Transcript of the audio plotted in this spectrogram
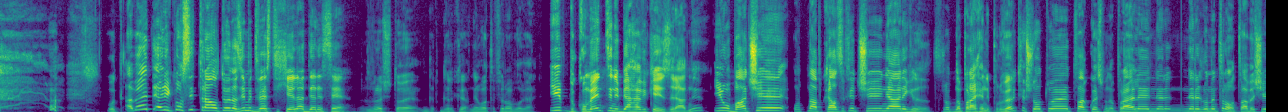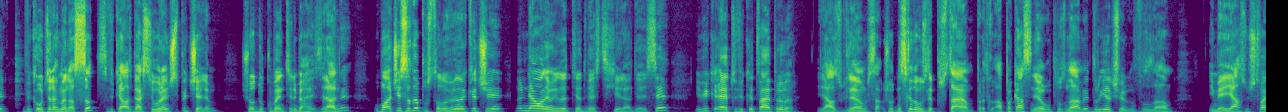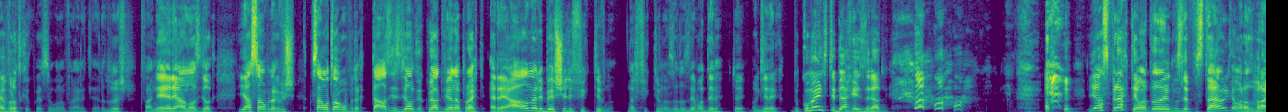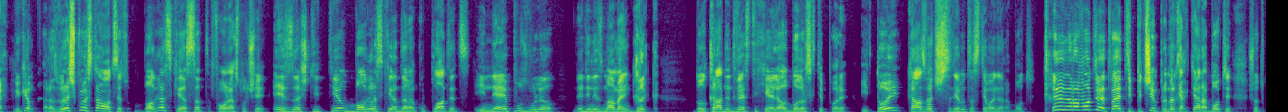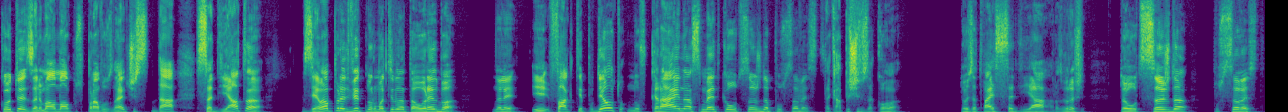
От, абе, ери, какво си трябвало той да вземе 200 хиляди ДДС? Разбираш, той е гър- гърка, неговата фирма в България. И документи ни бяха, вика, изрядни. И обаче от НАП казаха, че няма ни ги дадат. Защото направиха ни проверка, защото е това, което сме направили е нере- нерегламентирано. Това беше, вика, отидахме на съд, вика, аз бях сигурен, че спечелим, защото документи ни бяха изрядни. Обаче и съда постанови, вика, че нали, няма да ми дадат тия 200 хиляди ДДС. И вика, ето, вика, това е пример. И аз гледам, защото не иска да го злепоставям. А пък аз не го познавам и другия човек го познавам. И ми е ясно, че това е врътка, която са го направили. Разбираш? Това не е реална сделка. И аз само питах, виж, само това го питах. Тази сделка, която вие направихте, реална ли беше или фиктивна? Нали, фиктивна, за да взема деле. Той, ма гледай, документите бяха изрядни. и аз спрях темата да не го злепоставям, викам, разбрах. Викам, разбираш какво е станало, Цецо? Българския съд в ония случай е защитил българския данакоплатец и не е позволил на един измамен грък да открадне 200 хиляди от българските пари. И той казва, че съдебната система не работи. Къде не работи? Това е типичен пример как тя работи, защото който е занимавал малко с право, знае, че да, съдията взема предвид нормативната уредба, нали, и факти по делото, но в крайна сметка отсъжда по съвест. Така пише в закона. Той затова е съдия, разбираш ли? Той отсъжда по съвест.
